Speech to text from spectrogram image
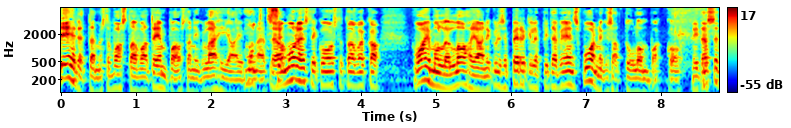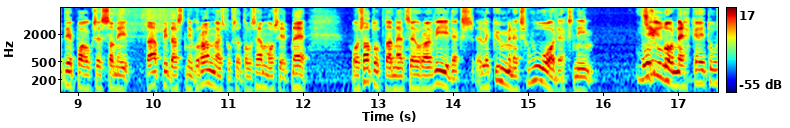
tehdä tämmöistä vastaavaa tempausta niin kuin lähiaikoina. Se... se on monesti, kun ostetaan vaikka vaimolle lahjaa, niin kyllä se perkele pitää vielä ensi vuonnakin sattuu lompakkoon. Niin tässä tapauksessa niin tämä pitäisi niin kuin rangaistukset olla semmoisia, että ne voi satuttaa näitä seuraa viideksi, eli kymmeneksi vuodeksi, niin Mut, silloin ehkä ei tule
